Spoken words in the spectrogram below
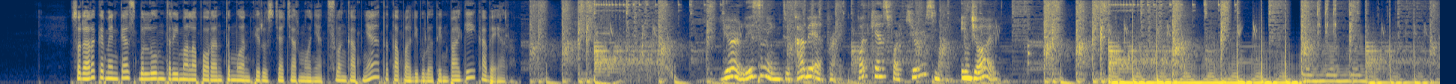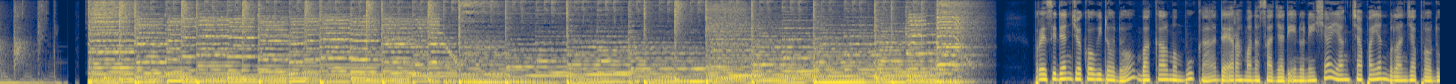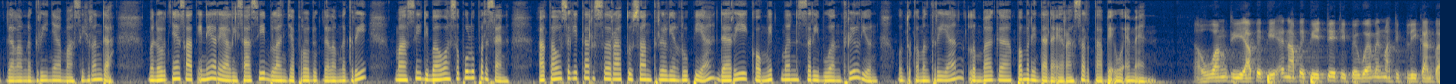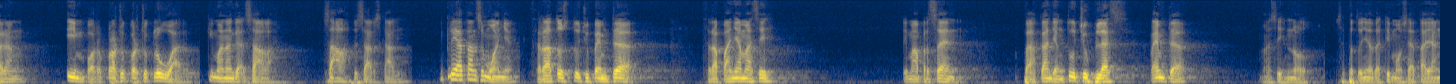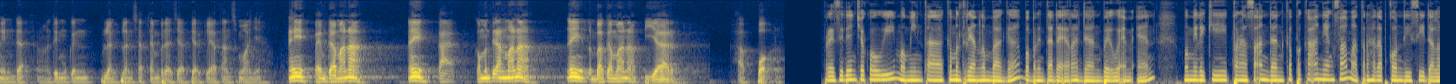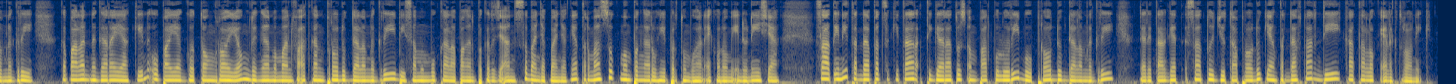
Saudara Kemenkes belum terima laporan temuan virus cacar monyet. Selengkapnya tetaplah di Buletin Pagi KBR. You're listening to KBR Pride, podcast for curious mind. Enjoy! Presiden Joko Widodo bakal membuka daerah mana saja di Indonesia yang capaian belanja produk dalam negerinya masih rendah. Menurutnya saat ini realisasi belanja produk dalam negeri masih di bawah 10 persen atau sekitar seratusan triliun rupiah dari komitmen seribuan triliun untuk kementerian, lembaga, pemerintah daerah, serta BUMN. Nah, uang di APBN, APBD, di BUMN mah dibelikan barang impor, produk-produk luar. Gimana nggak salah? Salah besar sekali. Ini kelihatan semuanya. 107 Pemda, serapannya masih 5 persen. Bahkan yang 17 Pemda masih nol. Sebetulnya tadi mau saya tayangin, enggak. Nanti mungkin bulan-bulan September aja biar kelihatan semuanya. Nih, Pemda mana? Nih, kementerian mana? Nih, lembaga mana? Biar kapok. Presiden Jokowi meminta kementerian lembaga, pemerintah daerah, dan BUMN memiliki perasaan dan kepekaan yang sama terhadap kondisi dalam negeri. Kepala negara yakin upaya gotong royong dengan memanfaatkan produk dalam negeri bisa membuka lapangan pekerjaan sebanyak-banyaknya termasuk mempengaruhi pertumbuhan ekonomi Indonesia. Saat ini terdapat sekitar 340 ribu produk dalam negeri dari target 1 juta produk yang terdaftar di katalog elektronik.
